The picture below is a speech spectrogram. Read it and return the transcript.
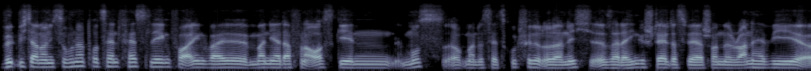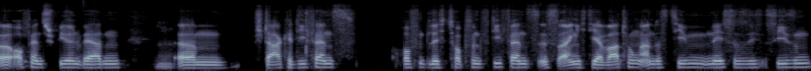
würde mich da noch nicht so 100% festlegen, vor allem, weil man ja davon ausgehen muss, ob man das jetzt gut findet oder nicht, äh, sei dahingestellt, dass wir ja schon eine Run-Heavy äh, spielen werden. Ja. Ähm, starke Defense hoffentlich Top 5 Defense ist eigentlich die Erwartung an das Team nächste Season.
